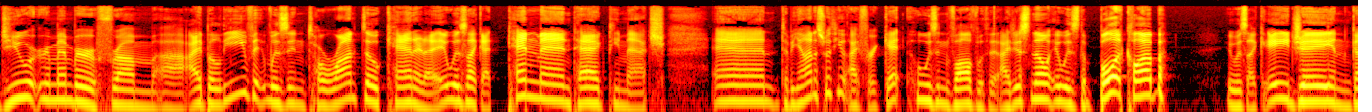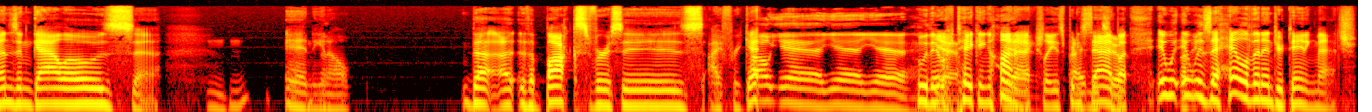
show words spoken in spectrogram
Do you remember from? Uh, I believe it was in Toronto, Canada. It was like a ten-man tag team match, and to be honest with you, I forget who was involved with it. I just know it was the Bullet Club. It was like AJ and Guns and Gallows, uh, Mm-hmm. and you know, the uh, the Bucks versus I forget Oh yeah, yeah, yeah. who they yeah. were taking on. Yeah. Actually, it's pretty sad, but it wa- it was a hell of an entertaining match.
